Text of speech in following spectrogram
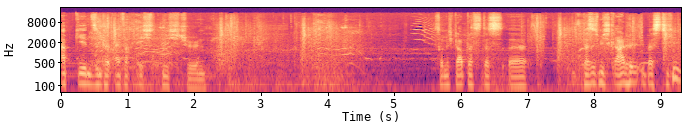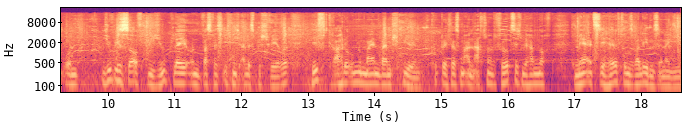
abgehen, sind halt einfach echt nicht schön. So, und ich glaube, dass, dass, äh, dass ich mich gerade über Steam und Ubisoft Uplay und was weiß ich nicht alles beschwere, hilft gerade ungemein beim Spielen. Guckt euch das mal an, 840, wir haben noch mehr als die Hälfte unserer Lebensenergie.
